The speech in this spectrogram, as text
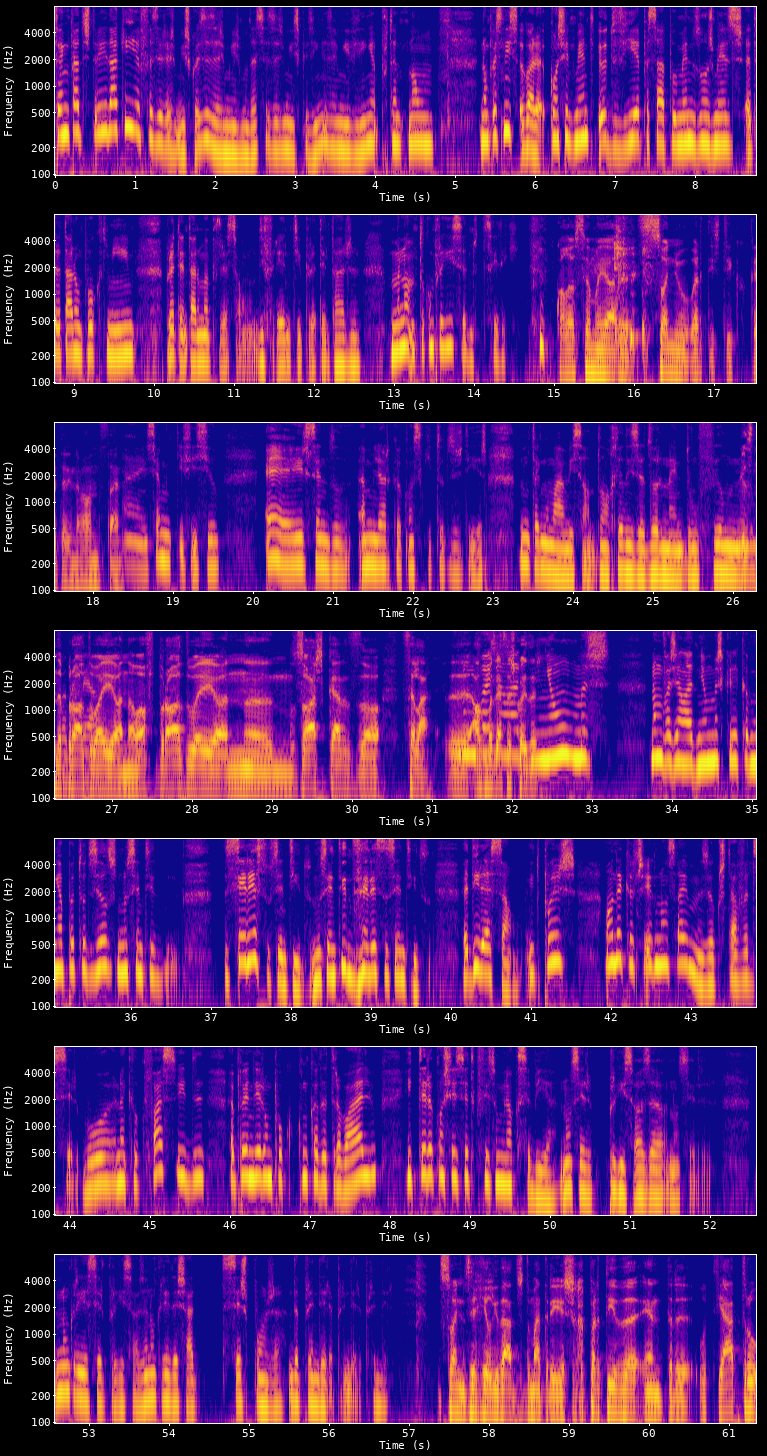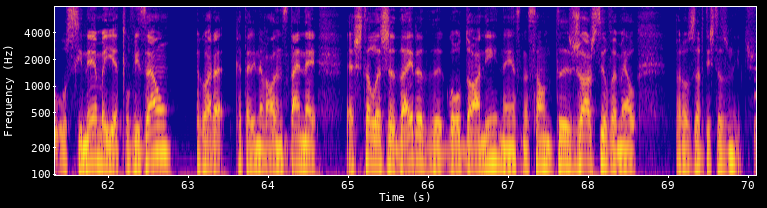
tenho estado distraída aqui a fazer as minhas coisas, as minhas mudanças, as minhas casinhas, a minha vidinha, portanto não, não penso nisso. Agora, conscientemente, eu devia passar pelo menos uns meses a tratar um pouco de mim para tentar uma projeção diferente e para tentar. Mas não, estou com preguiça de sair daqui. Qual é o seu maior sonho artístico, Catarina Wallenstein? Ah, isso é muito difícil. É ir sendo a melhor que eu consegui todos os dias. Não tenho uma ambição de um realizador, nem de um filme, um na papel. Broadway ou na Off-Broadway ou no- nos Oscars ou sei lá, eh, Não alguma dessas coisas? Nenhum, mas não me vejo em lado nenhum, mas queria caminhar para todos eles no sentido de ser esse o sentido, no sentido de ser esse o sentido, a direção. E depois, onde é que eu chego, não sei, mas eu gostava de ser boa naquilo que faço e de aprender um pouco com cada trabalho e de ter a consciência de que fiz o melhor que sabia, não ser preguiçosa, não ser não queria ser preguiçosa, não queria deixar de ser esponja, de aprender, aprender, aprender. Sonhos e realidades de uma atriz repartida entre o teatro, o cinema e a televisão. Agora, Catarina Wallenstein é a estalajadeira de Goldoni na encenação de Jorge Silva Melo para os Artistas Unidos.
